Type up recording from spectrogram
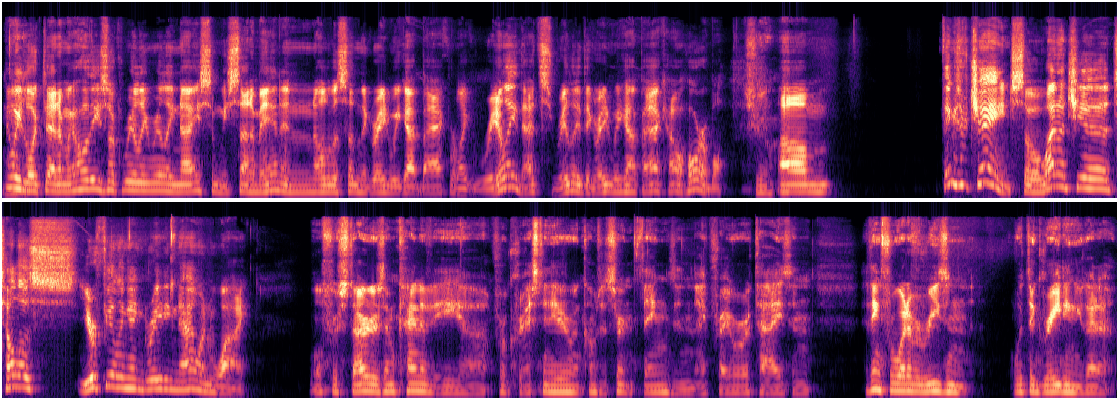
And we looked at them and go, oh, these look really, really nice. And we sent them in. And all of a sudden, the grade we got back, we're like, really? That's really the grade we got back? How horrible. True. Um, things have changed. So why don't you tell us your feeling on grading now and why? Well, for starters, I'm kind of a uh, procrastinator when it comes to certain things, and I prioritize. And I think for whatever reason, with the grading, you gotta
